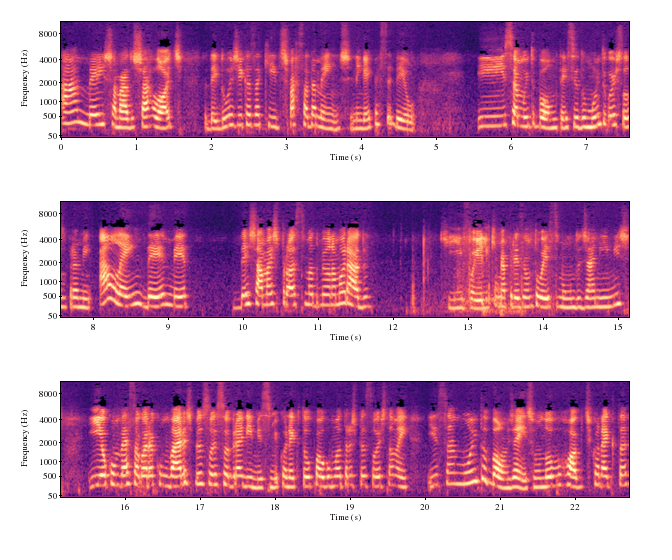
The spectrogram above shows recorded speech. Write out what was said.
amei, chamado Charlotte. Eu dei duas dicas aqui disfarçadamente, ninguém percebeu. E isso é muito bom, tem sido muito gostoso para mim, além de me deixar mais próxima do meu namorado, que foi ele que me apresentou esse mundo de animes. E eu converso agora com várias pessoas sobre animes, me conectou com algumas outras pessoas também. Isso é muito bom, gente. Um novo hobby te conecta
